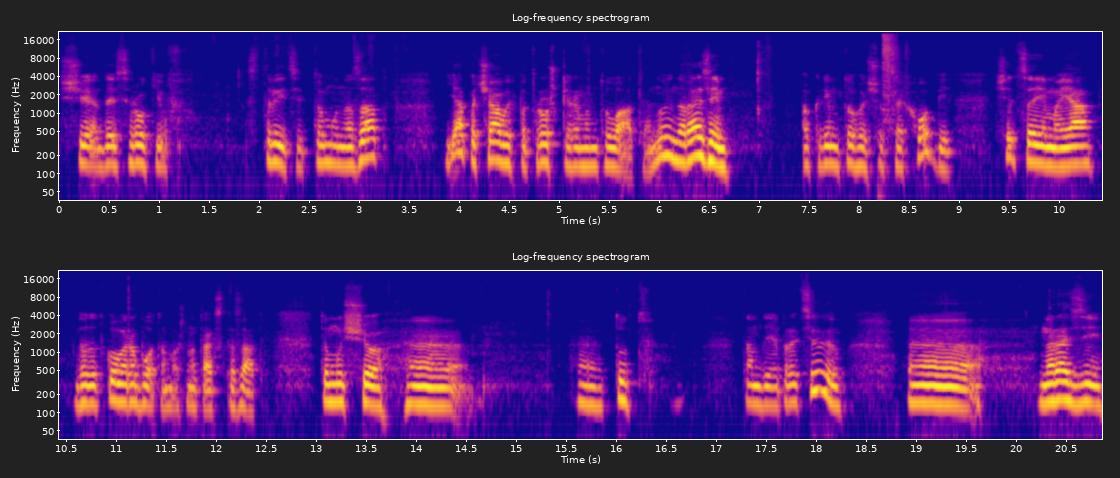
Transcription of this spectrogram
ще десь років з 30 тому назад я почав їх потрошки ремонтувати. Ну і наразі, окрім того, що це хобі, ще це і моя додаткова робота, можна так сказати. Тому що е, е, тут, там, де я працюю, е, наразі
